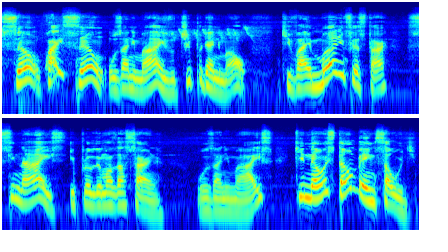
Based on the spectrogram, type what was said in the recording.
são, quais são os animais, o tipo de animal que vai manifestar sinais e problemas da sarna? Os animais que não estão bem de saúde.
